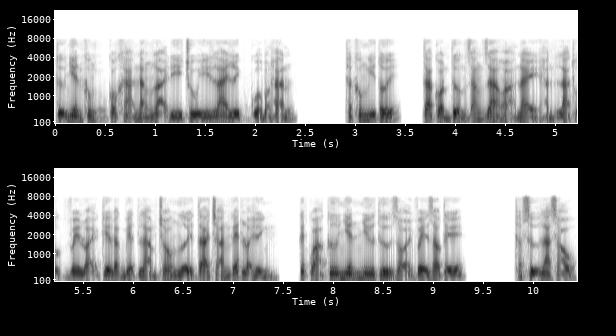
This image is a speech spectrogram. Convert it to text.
tự nhiên không có khả năng lại đi chú ý lai lịch của bọn hắn. Thật không nghĩ tới, ta còn tưởng rằng gia hỏa này hẳn là thuộc về loại kia đặc biệt làm cho người ta chán ghét loại hình, kết quả cư nhiên như thử giỏi về giao tế. Thật sự là sáu.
